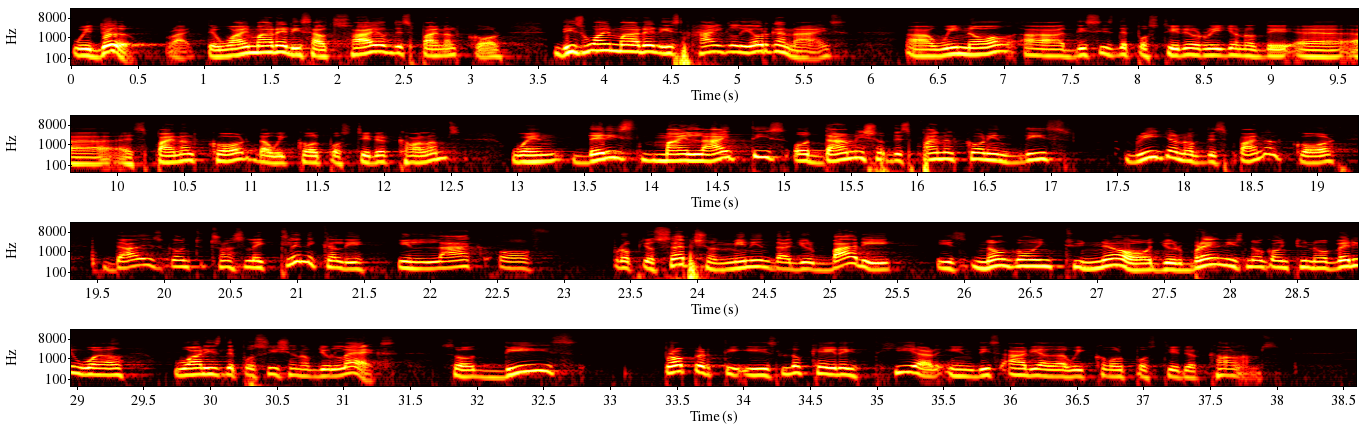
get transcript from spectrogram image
We do, right? The white matter is outside of the spinal cord. This white matter is highly organized. Uh, we know uh, this is the posterior region of the uh, uh spinal cord that we call posterior columns. When there is myelitis or damage of the spinal cord in this region of the spinal cord, that is going to translate clinically in lack of proprioception, meaning that your body is not going to know, your brain is not going to know very well what is the position of your legs. So this property is located here in this area that we call posterior columns.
